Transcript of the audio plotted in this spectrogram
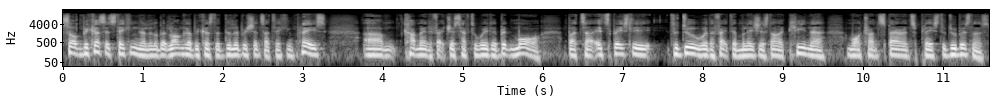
So, because it's taking a little bit longer, because the deliberations are taking place, um, car manufacturers have to wait a bit more. But uh, it's basically to do with the fact that Malaysia is now a cleaner, more transparent place to do business.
